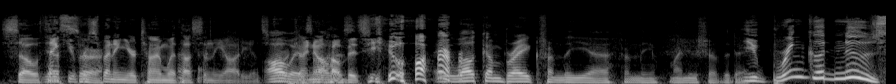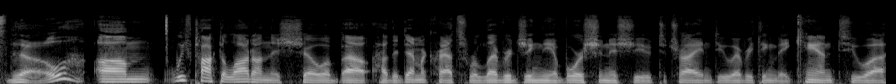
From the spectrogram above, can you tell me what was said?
So thank Yes, you sir. for spending your time with us in the audience. George. Always, I know how busy you are. a welcome break from the uh, from the minutia of the day. You bring good news, though. Um, we've talked a lot on this show about how the Democrats were leveraging the abortion issue to try and do everything they can to uh,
